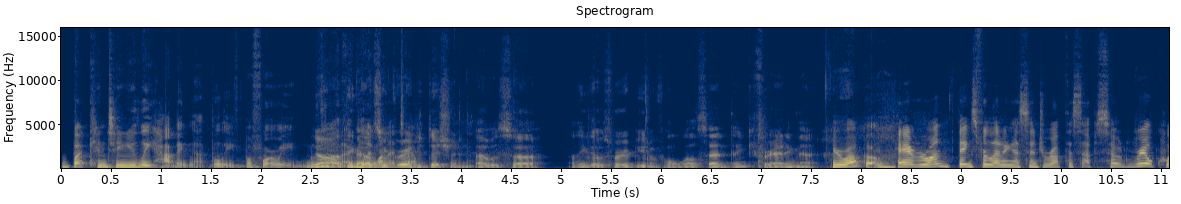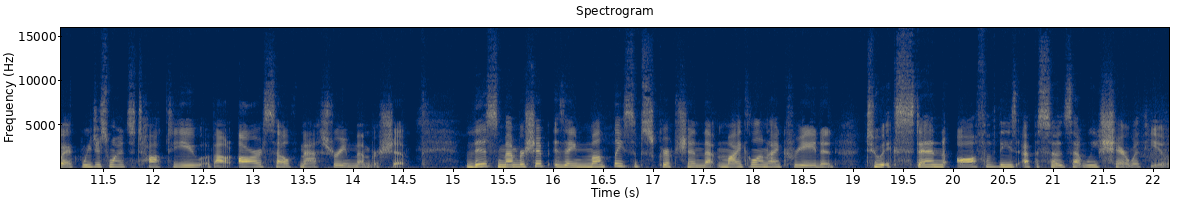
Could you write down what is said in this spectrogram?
but continually having that belief before we move No, on. I think really that's a great to. addition. That was, uh, I think that was very beautiful. Well said. Thank you for adding that. You're welcome. Hey everyone, thanks for letting us interrupt this episode real quick. We just wanted to talk to you about our self mastery membership. This membership is a monthly subscription that Mickel and I created to extend off of these episodes that we share with you.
